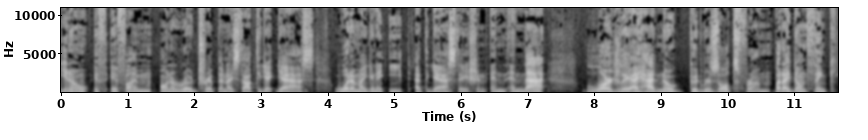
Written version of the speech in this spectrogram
you know, if if I'm on a road trip and I stop to get gas, what am I going to eat at the gas station? And and that largely I had no good results from, but I don't think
